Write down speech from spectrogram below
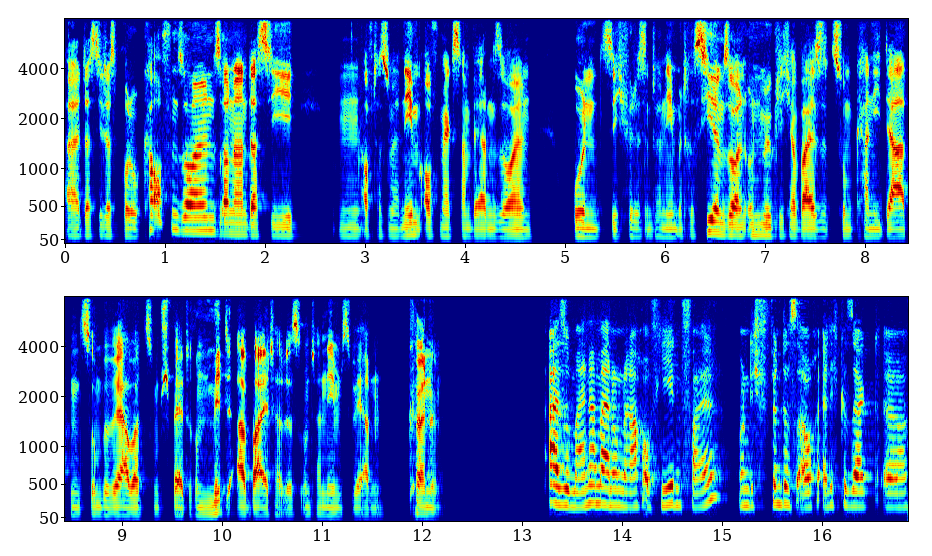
äh, dass sie das Produkt kaufen sollen, sondern dass sie auf das Unternehmen aufmerksam werden sollen und sich für das Unternehmen interessieren sollen und möglicherweise zum Kandidaten, zum Bewerber, zum späteren Mitarbeiter des Unternehmens werden können. Also meiner Meinung nach auf jeden Fall. Und ich finde es auch ehrlich gesagt, äh,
